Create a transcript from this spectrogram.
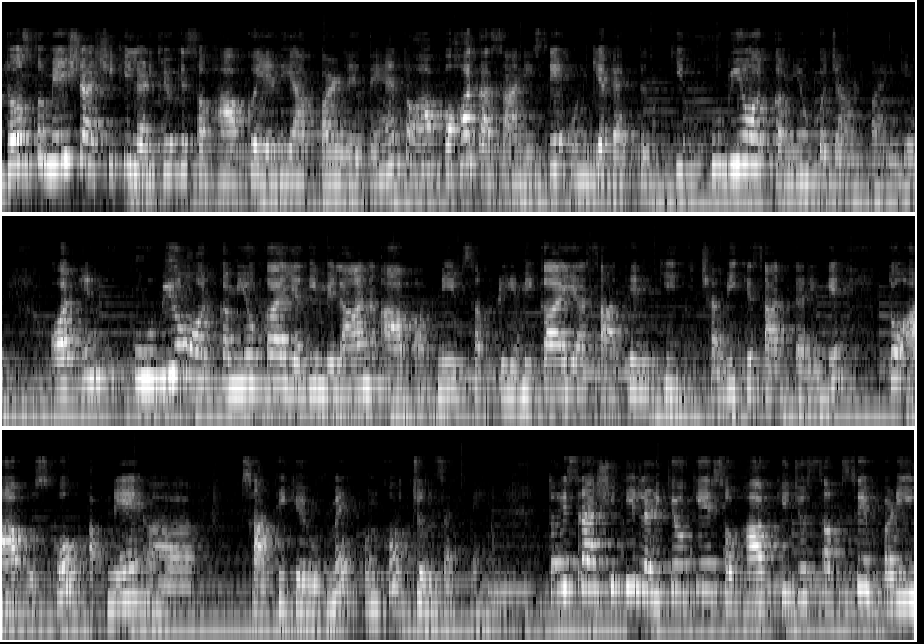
दोस्तों, मेष राशि की लड़कियों के स्वभाव को यदि आप पढ़ लेते हैं तो आप बहुत आसानी से उनके व्यक्तित्व की खूबियों और कमियों को जान पाएँगे। और इन खूबियों और कमियों का यदि मिलान आप अपनी प्रेमिका या साथिन की छवि के साथ करेंगे तो आप उसको अपने साथी के रूप में उनको चुन सकते हैं। तो इस राशि की लड़कियों के स्वभाव की जो सबसे बड़ी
